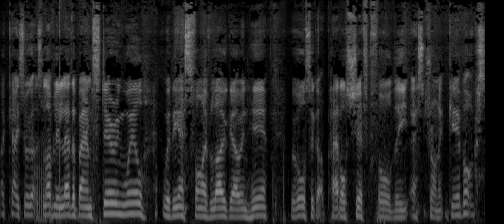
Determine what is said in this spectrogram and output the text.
Okay, so we've got this lovely leather bound steering wheel with the S5 logo in here. We've also got paddle shift for the S-Tronic gearbox.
